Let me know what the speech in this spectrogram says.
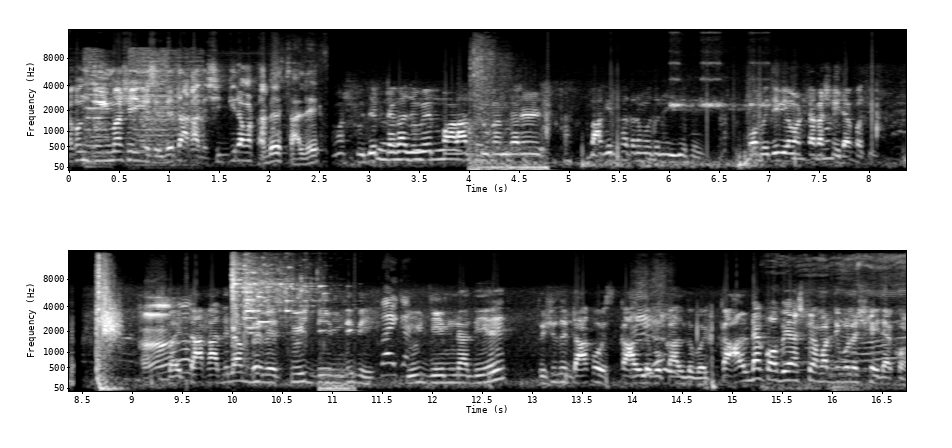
এখন দুই মাস হয়ে গেছে দে টাকা দে শিগগির আমার টাকা। साले আমার সুদের টাকা জমে পাড়ার দোকানদারের বাকির খাতার মতন হয়ে গেছে। কবে দিবি আমার টাকা সেই টাকা তুই ভাই টাকা দিলাম ভেবে তুই ডিম দিবি। তুই ডিম না দিয়ে তুই শুধু ডাকোস কাল দেবো কাল দেবো। কালটা কবে আসবে আমার জীবনে সেই দেখো।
